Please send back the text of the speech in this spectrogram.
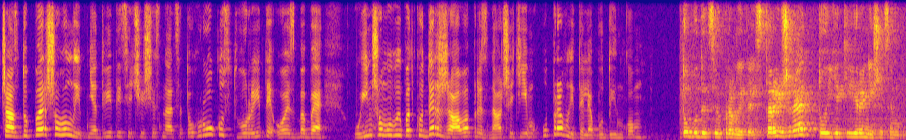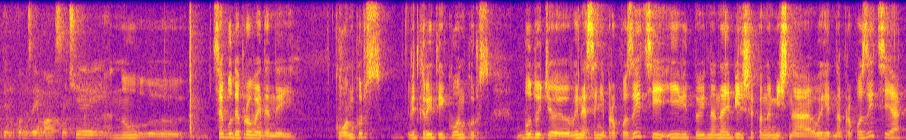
час до 1 липня 2016 року створити ОСББ. У іншому випадку держава призначить їм управителя будинком. Хто буде цей управитель? Старий жред, той, який раніше цим будинком займався? Чи Ну, е, це буде проведений конкурс, відкритий конкурс. Будуть е, винесені пропозиції, і відповідно найбільш економічна вигідна пропозиція.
